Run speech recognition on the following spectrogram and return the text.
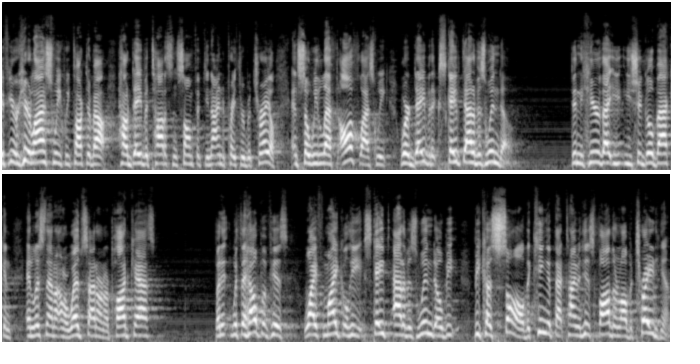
If you were here last week, we talked about how David taught us in Psalm 59 to pray through betrayal. And so we left off last week where David escaped out of his window. Didn't hear that? You, you should go back and, and listen to that on our website or on our podcast. But it, with the help of his wife Michal, he escaped out of his window be, because Saul, the king at that time, and his father in law betrayed him.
